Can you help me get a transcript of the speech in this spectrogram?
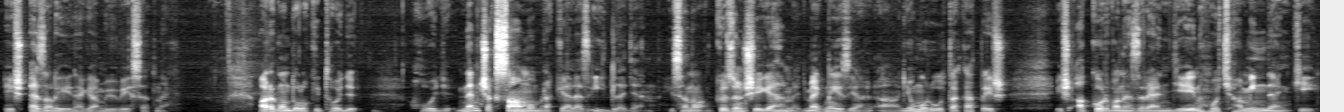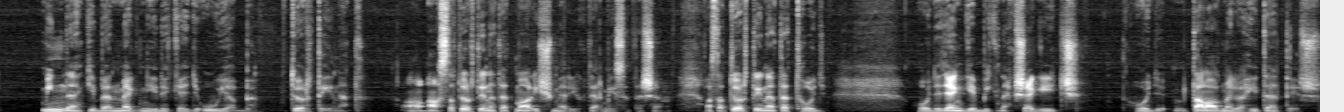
és ez a lényege a művészetnek. Arra gondolok itt, hogy hogy nem csak számomra kell ez így legyen, hiszen a közönség elmegy, megnézi a nyomorultakat, és, és akkor van ez rendjén, hogyha mindenki, mindenkiben megnyílik egy újabb történet. A, azt a történetet már ismerjük természetesen. Azt a történetet, hogy, hogy a gyengébbiknek segíts, hogy találd meg a hitet, és,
